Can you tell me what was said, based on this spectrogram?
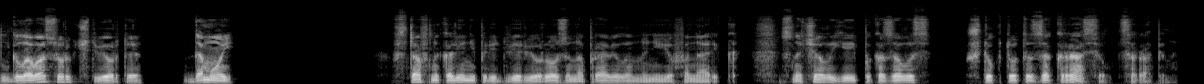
Глава 44. Домой. Встав на колени перед дверью, Роза направила на нее фонарик. Сначала ей показалось, что кто-то закрасил царапины,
